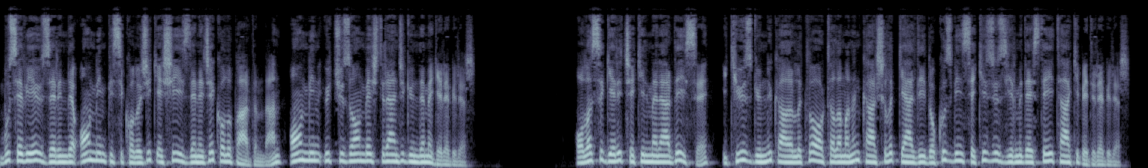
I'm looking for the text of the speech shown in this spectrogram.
Bu seviye üzerinde 10.000 psikolojik eşiği izlenecek olup ardından 10.315 direnci gündeme gelebilir. Olası geri çekilmelerde ise 200 günlük ağırlıklı ortalamanın karşılık geldiği 9820 desteği takip edilebilir.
